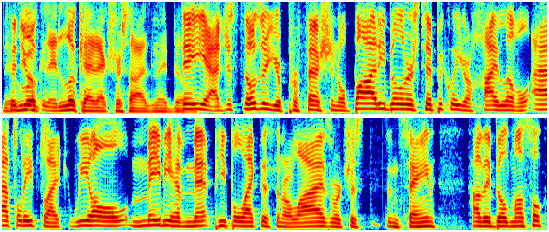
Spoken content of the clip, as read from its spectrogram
They, they do look, they look at exercise and they build. they yeah, just those are your professional bodybuilders, typically your high level athletes. Like we all maybe have met people like this in our lives, or it's just it's insane how they build muscle.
